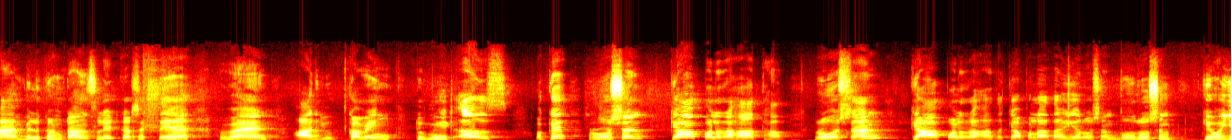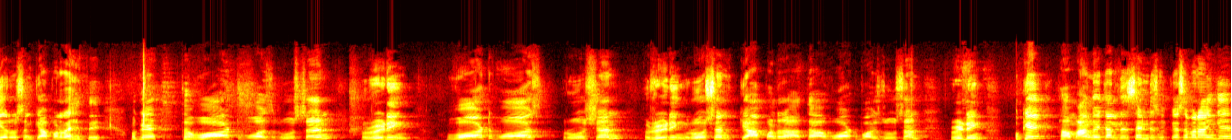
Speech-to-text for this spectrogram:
हैं, बिल्कुल हम ट्रांसलेट कर सकते हैं when are you coming to meet us okay Roshan क्या पढ़ रहा था? रोशन क्या पढ़ रहा था? क्या पढ़ रहा था भैया रोशन? दो रोशन। क्यों भैया रोशन? क्या पढ़ रहे थे? ओके तो what was Roshan reading what was Roshan reading Roshan क्या पढ़ रहा था? What was Roshan reading okay हम आगे चलते सेंटेंस को कैसे बनाएँगे?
